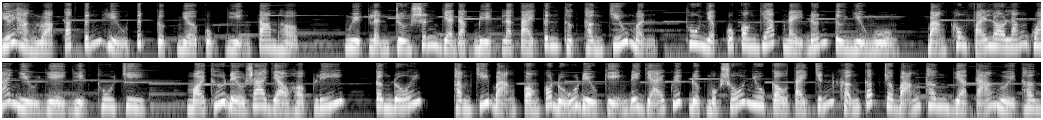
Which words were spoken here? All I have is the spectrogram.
với hàng loạt các tín hiệu tích cực nhờ cục diện tam hợp, nguyệt lệnh trường sinh và đặc biệt là tài tinh thực thần chiếu mệnh, thu nhập của con giáp này đến từ nhiều nguồn, bạn không phải lo lắng quá nhiều về việc thu chi. Mọi thứ đều ra vào hợp lý, cân đối thậm chí bạn còn có đủ điều kiện để giải quyết được một số nhu cầu tài chính khẩn cấp cho bản thân và cả người thân.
